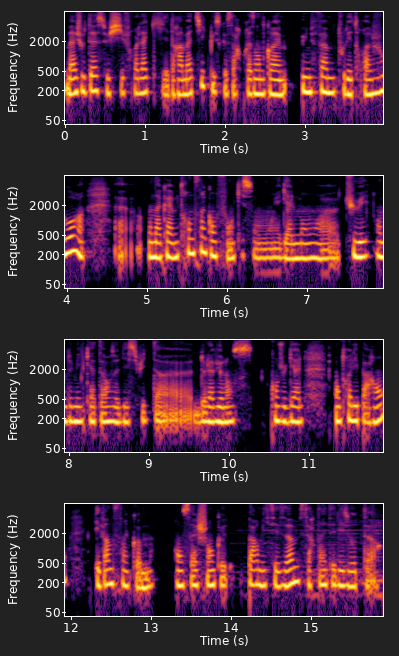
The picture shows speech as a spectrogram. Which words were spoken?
Mais ajouté à ce chiffre-là qui est dramatique, puisque ça représente quand même une femme tous les trois jours, euh, on a quand même 35 enfants qui sont également euh, tués en 2014 des suites euh, de la violence conjugale entre les parents, et 25 hommes, en sachant que parmi ces hommes, certains étaient des auteurs.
